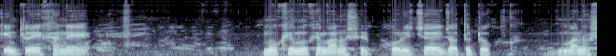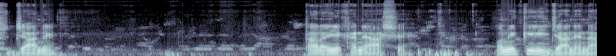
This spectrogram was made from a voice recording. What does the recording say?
কিন্তু এখানে মুখে মুখে মানুষের পরিচয় যতটুক মানুষ জানে, তারাই এখানে আসে। অনেকেই জানে না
